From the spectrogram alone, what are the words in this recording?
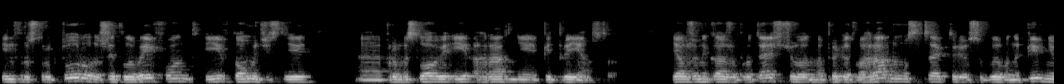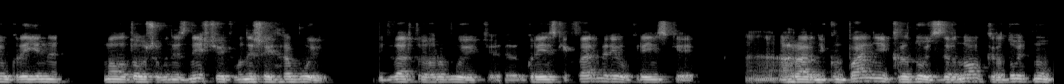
інфраструктуру, житловий фонд і в тому числі е, промислові і аграрні підприємства. Я вже не кажу про те, що, наприклад, в аграрному секторі, особливо на півдні України, мало того, що вони знищують, вони ще й грабують. Відверто грабують е, українських фермерів, українські аграрні компанії, крадуть зерно, крадуть ну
